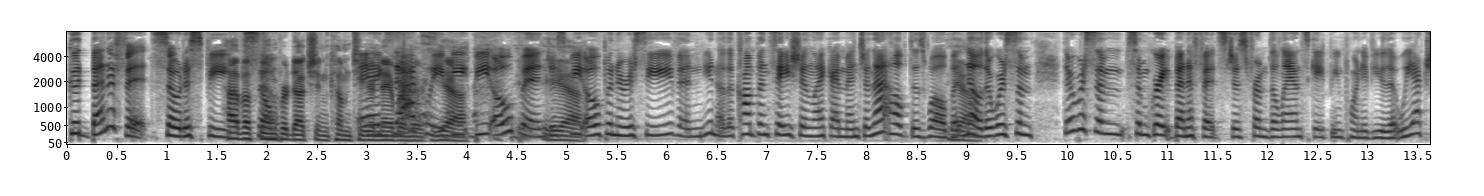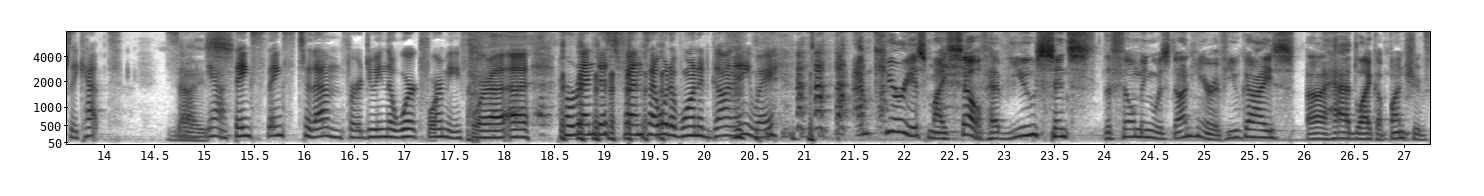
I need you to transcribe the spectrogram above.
good benefit, so to speak. Have a so, film production come to your exactly. neighborhood. Exactly. Yeah. Be, be open. Just yeah. be open to receive, and you know the compensation, like I mentioned, that helped as well. But yeah. no, there were some there were some some great benefits just from the landscaping point of view that we actually kept. So nice. yeah, thanks thanks to them for doing the work for me for a, a horrendous fence I would have wanted gone anyway. I'm curious myself. Have you, since the filming was done here, have you guys uh, had like a bunch of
